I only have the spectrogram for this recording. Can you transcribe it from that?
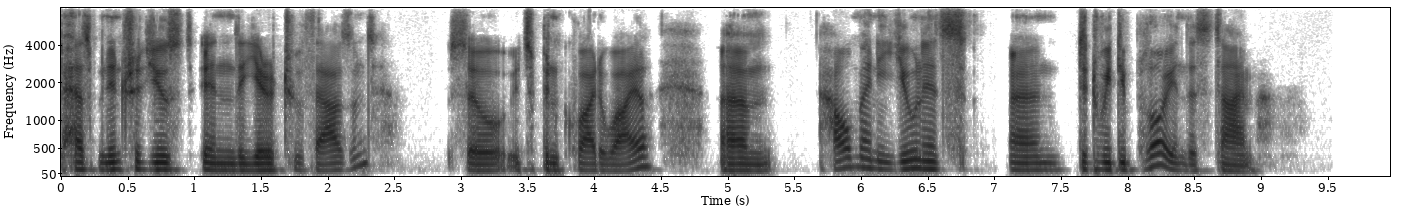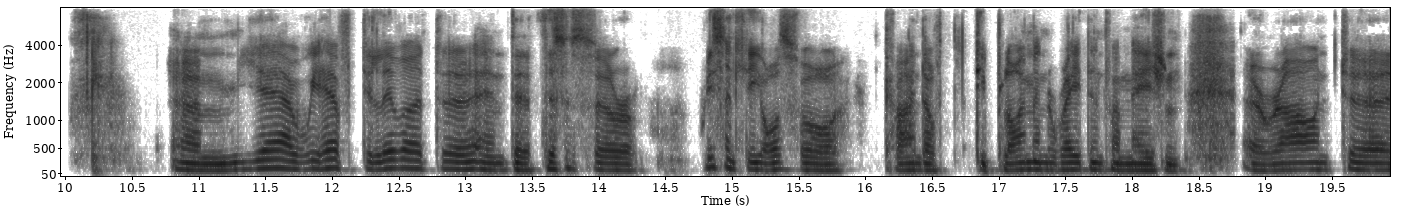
has been introduced in the year 2000, so it's been quite a while. Um, how many units um, did we deploy in this time? Um, yeah, we have delivered, uh, and uh, this is uh, recently also kind of deployment rate information around uh,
